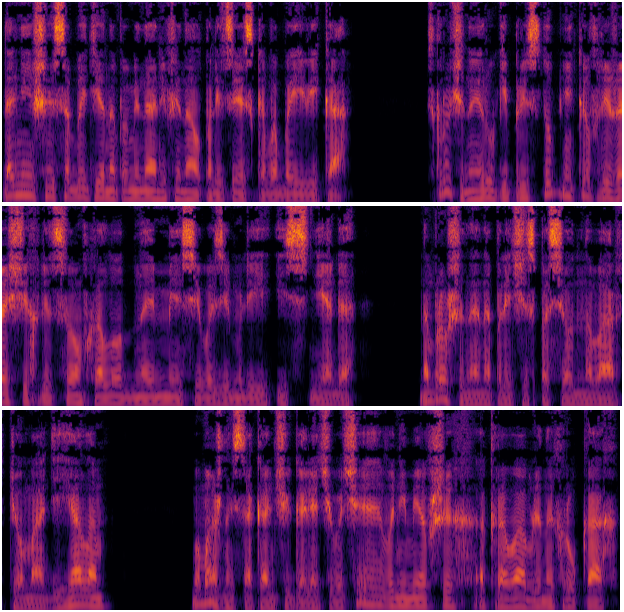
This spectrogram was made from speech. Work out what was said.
Дальнейшие события напоминали финал полицейского боевика. Скрученные руки преступников, лежащих лицом в холодное месиво земли и снега, наброшенное на плечи спасенного Артема одеяло, бумажный стаканчик горячего чая в онемевших, окровавленных руках.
